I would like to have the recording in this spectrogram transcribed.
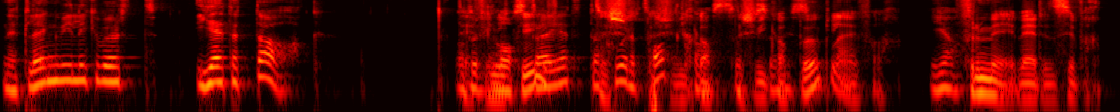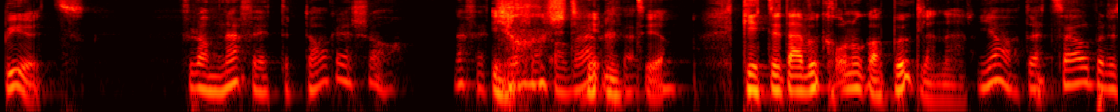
nicht langweilig wird, jeden Tag. Oder du hörst Definitiv. jeden Tag das, einen Podcast. Das ist wie so. Bügeln einfach. Ja, Für mich wäre das einfach Bütz. vor allem dann fährt der Tag erst an. Dann fährt Ja, stimmt, ja. Geht der da wirklich auch noch bügeln? dann? Ja, der hat selber ein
